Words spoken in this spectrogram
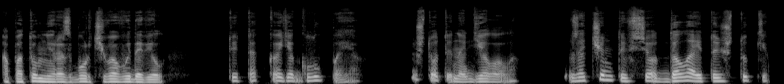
а потом неразборчиво выдавил. «Ты такая глупая. Что ты наделала? Зачем ты все отдала этой штуке?»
